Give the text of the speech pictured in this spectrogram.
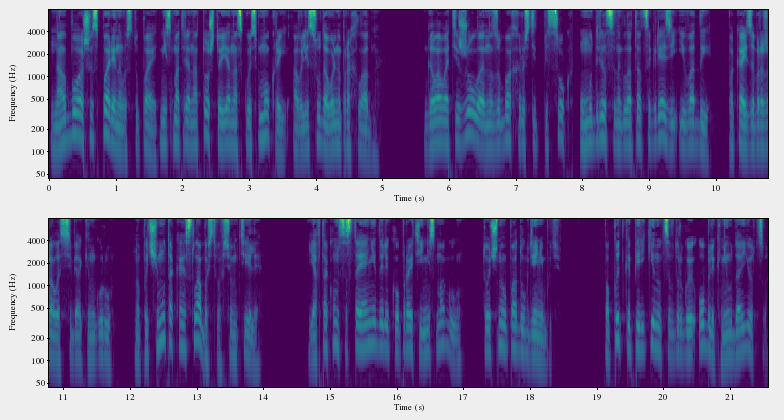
На лбу аж испарина выступает, несмотря на то, что я насквозь мокрый, а в лесу довольно прохладно. Голова тяжелая, на зубах хрустит песок, умудрился наглотаться грязи и воды, пока изображал из себя кенгуру. Но почему такая слабость во всем теле? Я в таком состоянии далеко пройти не смогу. Точно упаду где-нибудь. Попытка перекинуться в другой облик не удается.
